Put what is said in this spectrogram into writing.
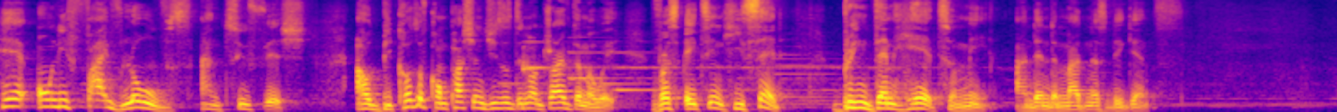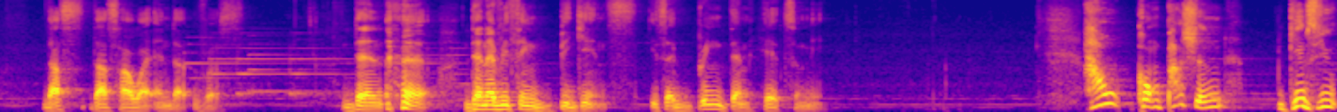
here only five loaves and two fish. Out because of compassion, Jesus did not drive them away. Verse 18, he said, Bring them here to me. And then the madness begins. That's, that's how I end that verse. Then, then everything begins. He said, Bring them here to me. How compassion gives you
